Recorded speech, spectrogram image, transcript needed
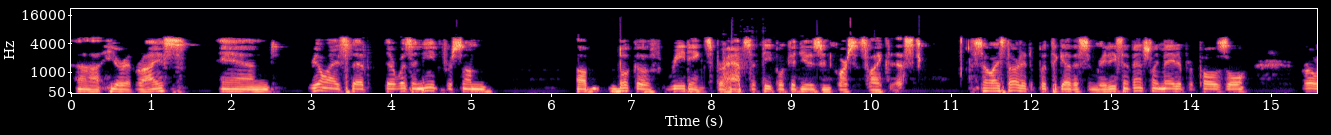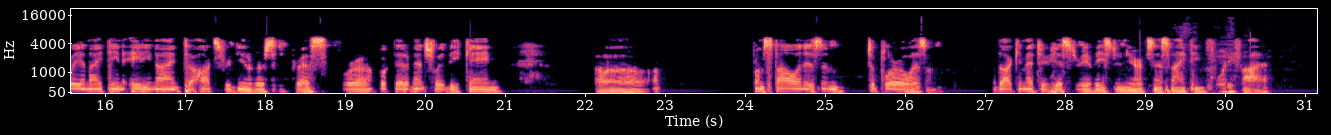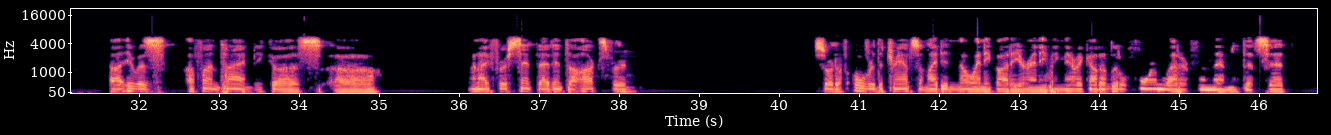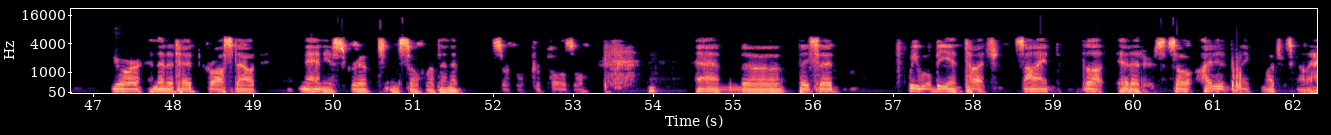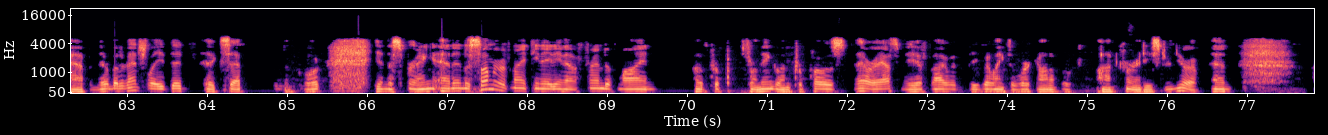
uh, here at Rice and realized that there was a need for some a book of readings, perhaps, that people could use in courses like this. So I started to put together some readings, and eventually made a proposal early in 1989 to Oxford University Press for a book that eventually became uh, From Stalinism to Pluralism, a documentary history of Eastern Europe since 1945. Uh, it was a fun time because uh, when I first sent that into Oxford, sort of over the transom. I didn't know anybody or anything there. I got a little form letter from them that said your, and then it had crossed out manuscript and so forth, and it circled proposal. And uh, they said, we will be in touch, signed the editors. So I didn't think much was going to happen there, but eventually did accept book in the spring. And in the summer of 1980, a friend of mine uh, from England proposed or asked me if I would be willing to work on a book on current Eastern Europe. And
